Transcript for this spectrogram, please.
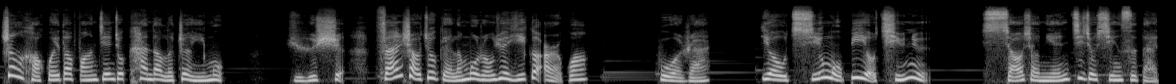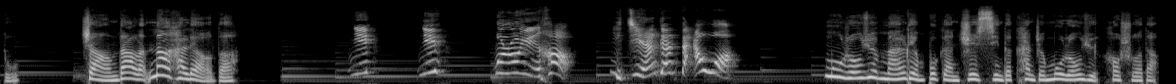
正好回到房间，就看到了这一幕，于是反手就给了慕容月一个耳光。果然，有其母必有其女，小小年纪就心思歹毒，长大了那还了得？你你，慕容。允浩，你竟然敢打我！慕容月满脸不敢置信的看着慕容允浩说道：“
